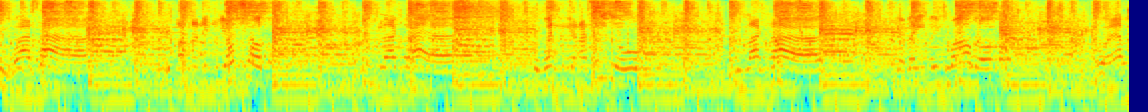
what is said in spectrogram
Side? Underneath. Like that. When can I see you? Like that. Baby tomorrow. Forever.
